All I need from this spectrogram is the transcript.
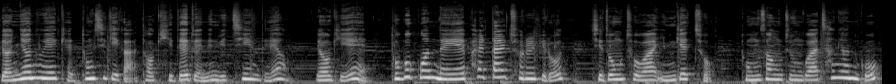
몇 년 후의 개통 시기가 더 기대되는 위치인데요. 여기에 도보권 내의 팔달초를 비롯 지동초와 인계초, 동성중과 창현고,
